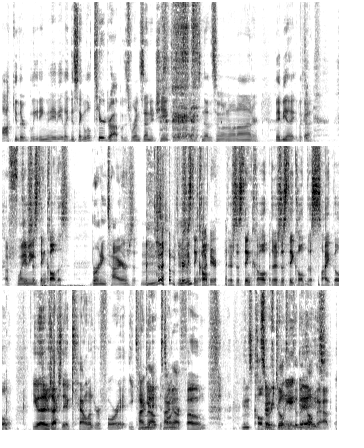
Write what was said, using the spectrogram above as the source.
ocular bleeding, maybe like just like a little teardrop that just runs down your cheek. That I just know there's something going on, or maybe like, like a a There's flaming this thing called this. burning tire. There's a- Mm? There's this thing called. There's this thing called. There's this thing called the cycle. You, there's actually a calendar for it. You can Time get out, it. It's time on your phone. It's called so every it's built 28 into the health app.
